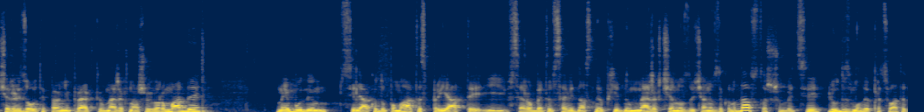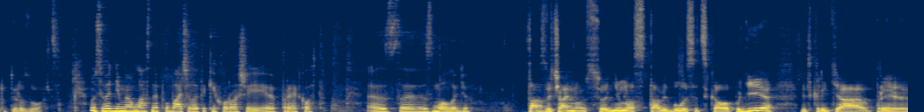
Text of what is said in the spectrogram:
чи реалізовувати певні проекти в межах нашої громади. Ми будемо всіляко допомагати, сприяти і все робити все від нас необхідно в межах чинного звичайного законодавства, щоб ці люди змогли працювати тут і розвиватися. Ну, сьогодні ми, власне, побачили такий хороший е, приклад е, з, з молоддю. Так, звичайно, сьогодні в нас та, відбулася цікава подія. Відкриття при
